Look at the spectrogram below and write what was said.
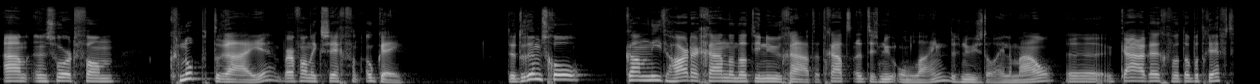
aan een soort van knop draaien waarvan ik zeg van oké, de drumschool kan niet harder gaan dan dat hij nu gaat. Het, gaat. het is nu online, dus nu is het al helemaal uh, karig wat dat betreft.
